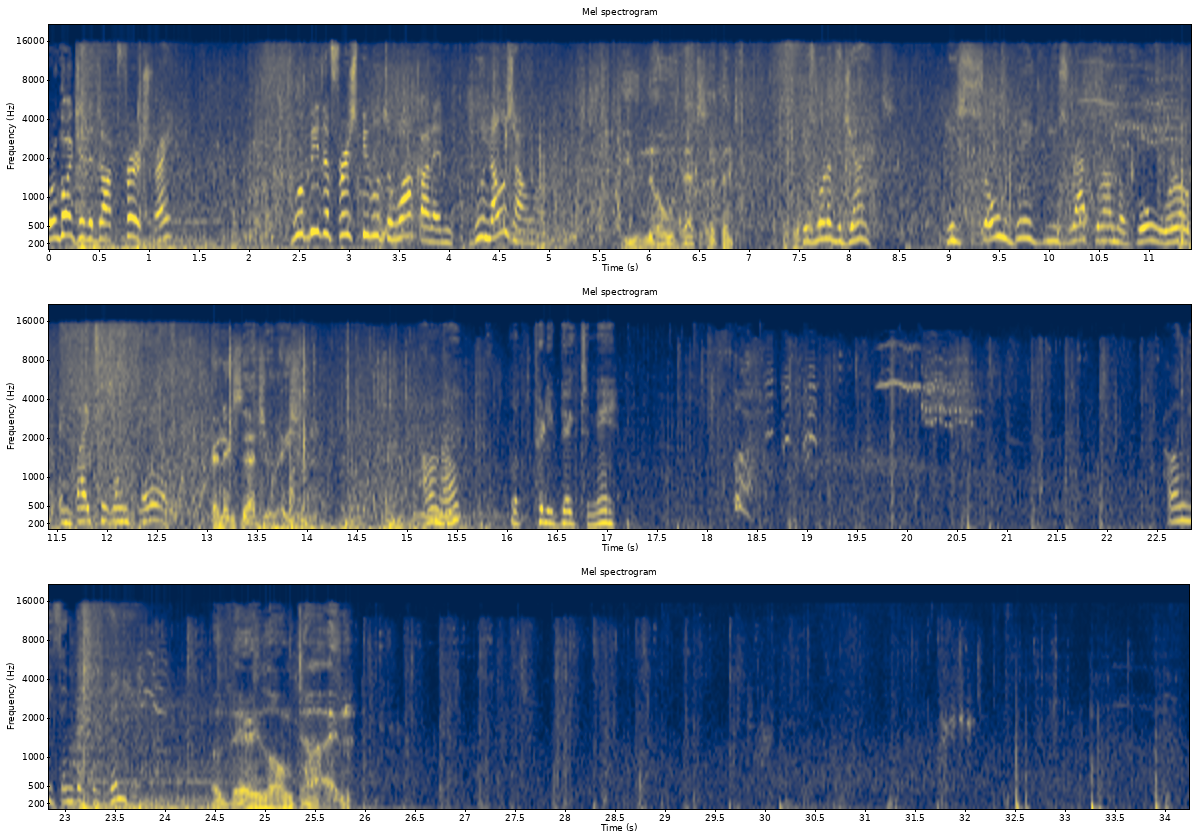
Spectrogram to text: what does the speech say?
We're going to the dock first, right? We'll be the first people to walk on it in who knows how long. You know that serpent? He's one of the giants. He's so big he's wrapped around the whole world and bites his own tail. An exaggeration. I don't know. Looked pretty big to me. How long do you think this has been here? A very long time.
